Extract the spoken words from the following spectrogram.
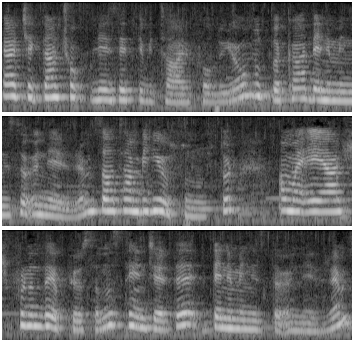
Gerçekten çok lezzetli bir tarif oluyor. Mutlaka denemenizi öneririm. Zaten biliyorsunuzdur. Ama eğer fırında yapıyorsanız tencerede denemenizi de öneririm.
